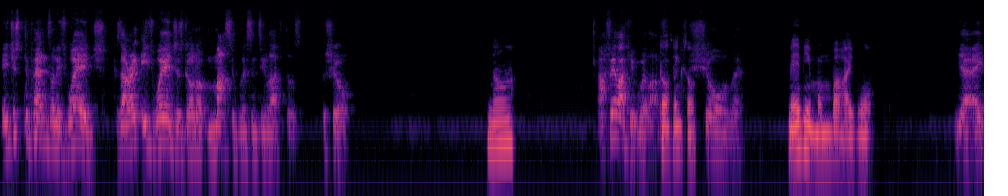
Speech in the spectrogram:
It just depends on his wage because I reckon his wage has gone up massively since he left us for sure. No, I feel like it will. Have, Don't think so. Surely. maybe in Mumbai, but Yeah,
